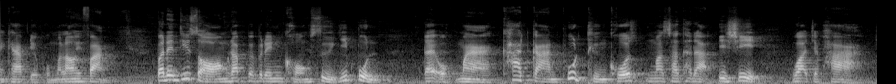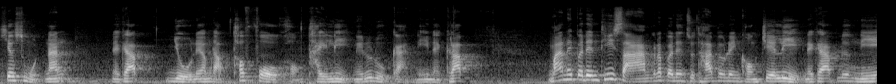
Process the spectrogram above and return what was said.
นะครับเดี๋ยวผมมาเล่าให้ฟัง ประเด็นที่2ครับเป็นประเด็นของสื่อญี่ปุ่น ได้ออกมาคาดการพูดถึงโค้ชมาซาทดะอิชิว่าจะพาเคียวสมุทรนั้นนะครับอยู่ในอันดับท็อปโฟของไทยลีกในฤดูกาลนี้นะครับมาในประเด็นที่3ครับประเด็นสุดท้ายเป็นประเด็นของเจลีกนะครับเรื่องนี้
